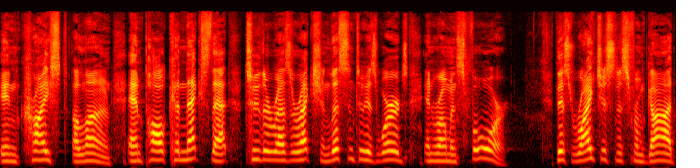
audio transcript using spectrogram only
in Christ alone. And Paul connects that to the resurrection. Listen to his words in Romans 4. This righteousness from God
